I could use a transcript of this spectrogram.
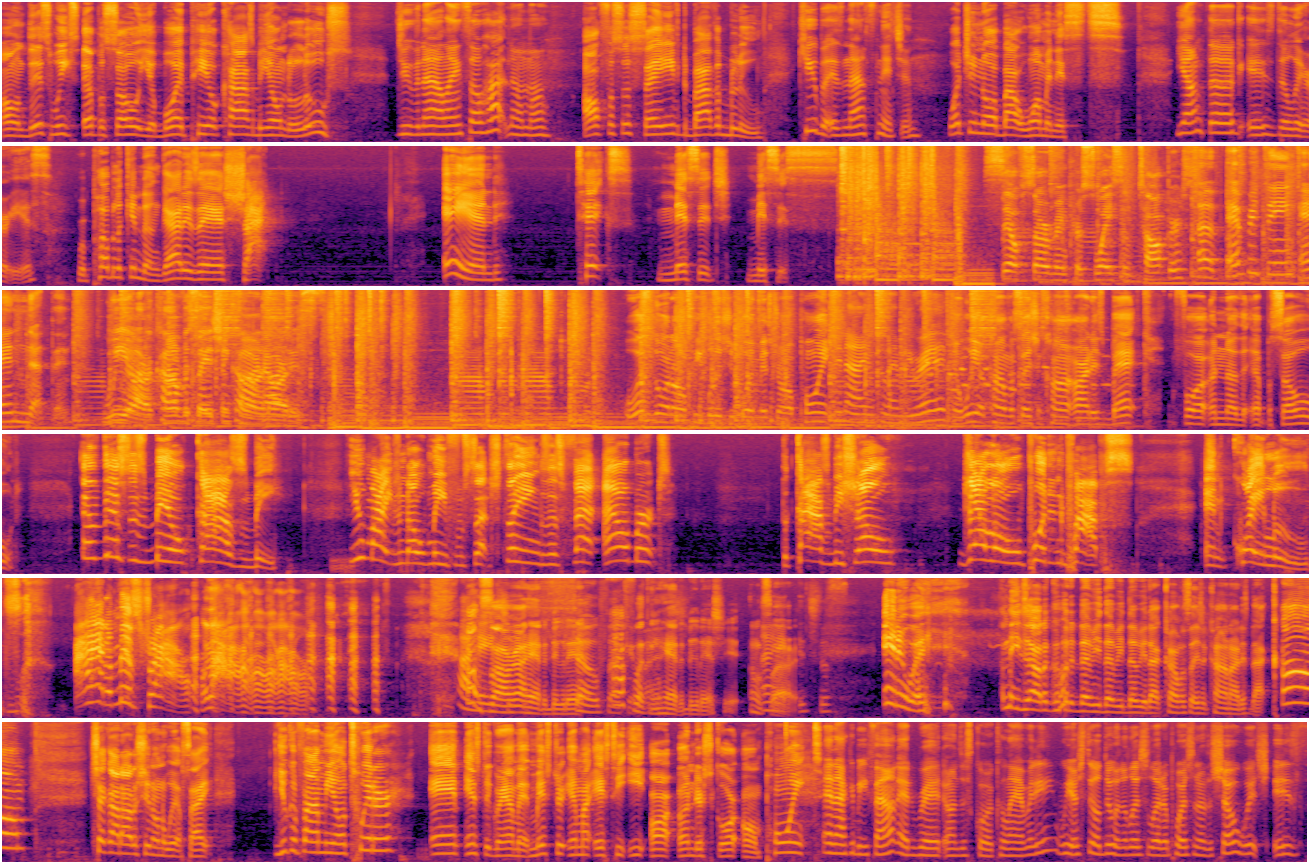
On this week's episode, your boy Bill Cosby on the loose. Juvenile ain't so hot no more. Officer saved by the blue. Cuba is not snitching. What you know about womanists? Young Thug is delirious. Republican done got his ass shot. And text message misses. Self-serving persuasive talkers. Of everything and nothing. We are conversation con artists. What's going on, people? It's your boy, Mr. On Point, And I am Calamity Red. and we are Conversation Con Artists back for another episode. And this is Bill Cosby. You might know me from such things as Fat Albert, The Cosby Show, Jello Pudding Pops, and Quaaludes. I had a mistrial. I'm sorry, you I had to do that. so I fucking fucking much. had to do that shit. I'm I- sorry. It's just Anyway, I need y'all to go to www.conversationconartist.com. Check out all the shit on the website. You can find me on Twitter and Instagram at Mr. M-I-S-T-E-R underscore on point. and I can be found at red underscore calamity. We are still doing the list letter portion of the show, which is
